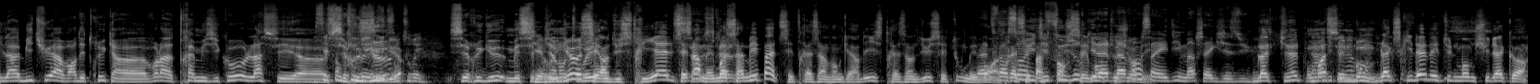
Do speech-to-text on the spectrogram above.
il est habitué à avoir des trucs euh, voilà, très musicaux. Là, c'est euh, rugueux. C'est rugueux, mais c'est C'est bien rugueux, c'est industriel. C'est C'est non, mais moi ça m'épate. C'est très avant-gardiste, très indus et tout. Mais Bah, bon, De toute après façon, c'est il pas dit toujours forcément qu'il a de toujours l'avance, des- hein, il dit il marche avec Jésus. Black Skinhead, pour Non, moi, c'est une c'est bombe. Black Skinhead est une bombe, je suis d'accord.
